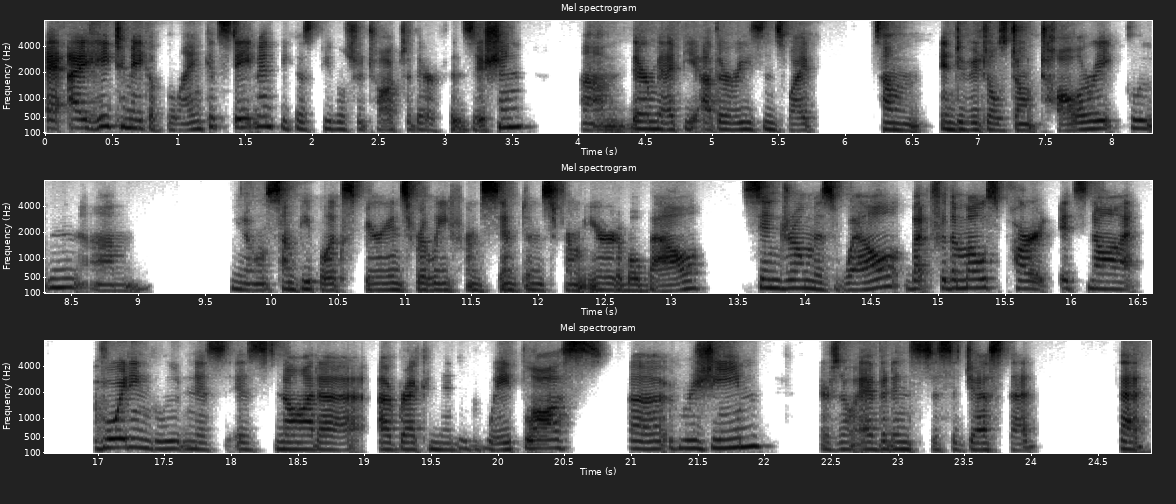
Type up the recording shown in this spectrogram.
I, I hate to make a blanket statement because people should talk to their physician. Um, there might be other reasons why some individuals don't tolerate gluten. Um, you know, some people experience relief from symptoms from irritable bowel syndrome as well. But for the most part, it's not avoiding gluten is, is not a, a recommended weight loss uh, regime. There's no evidence to suggest that that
